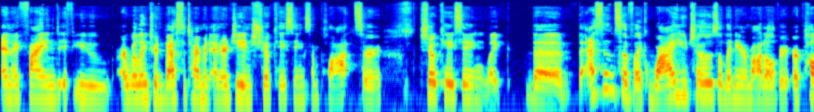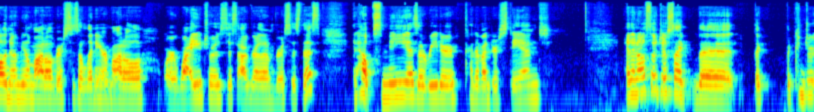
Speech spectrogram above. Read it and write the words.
And I find if you are willing to invest the time and energy in showcasing some plots or showcasing like the the essence of like why you chose a linear model or polynomial model versus a linear model or why you chose this algorithm versus this it helps me as a reader kind of understand. And then also just like the the the,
